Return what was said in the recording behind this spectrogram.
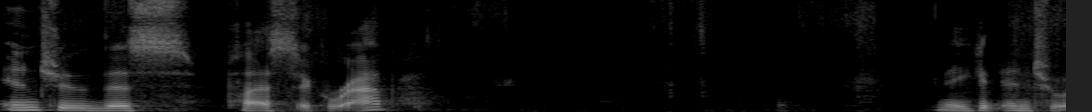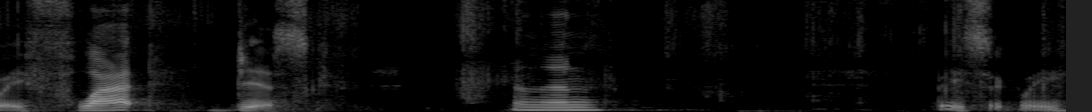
into this plastic wrap, make it into a flat disc, and then basically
